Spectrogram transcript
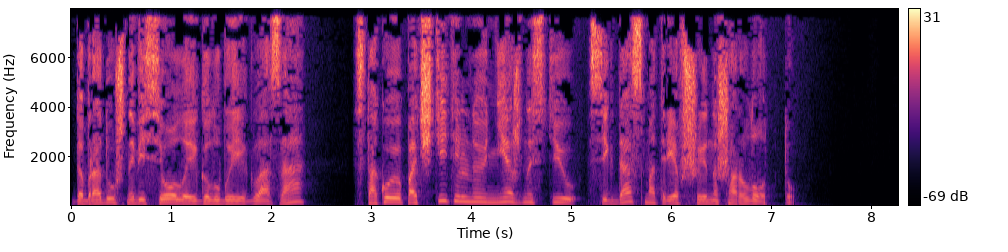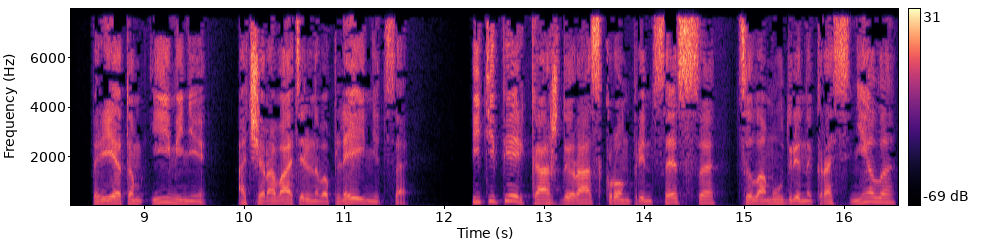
добродушно веселые голубые глаза — с такой почтительной нежностью всегда смотревшие на Шарлотту. При этом имени очаровательного пленница, и теперь каждый раз кронпринцесса целомудренно краснела,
